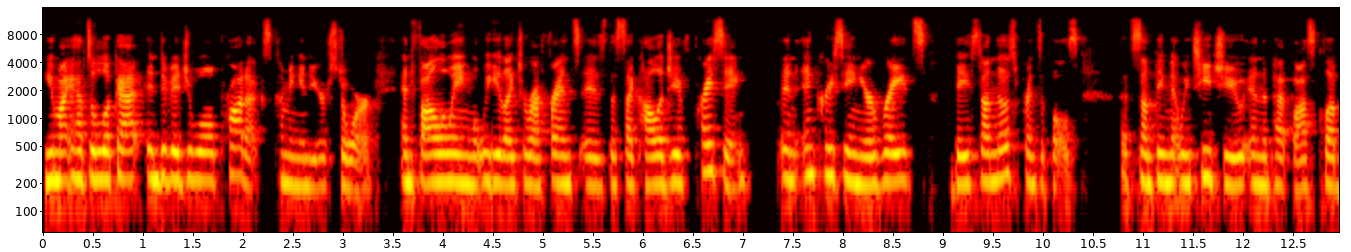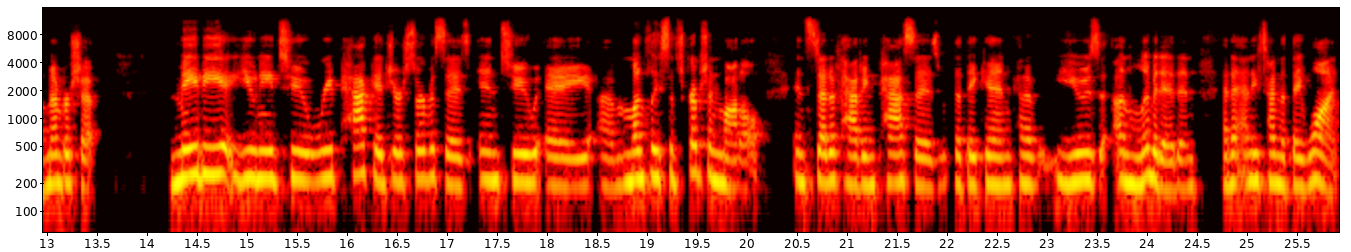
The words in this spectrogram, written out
You might have to look at individual products coming into your store and following what we like to reference is the psychology of pricing and increasing your rates based on those principles. That's something that we teach you in the Pet Boss Club membership. Maybe you need to repackage your services into a, a, monthly subscription model instead of having passes that they can kind of use unlimited and, and at any time that they want.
